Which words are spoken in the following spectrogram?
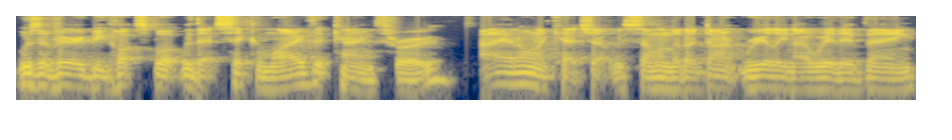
was a very big hotspot with that second wave that came through. A, I don't want to catch up with someone that I don't really know where they're being.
